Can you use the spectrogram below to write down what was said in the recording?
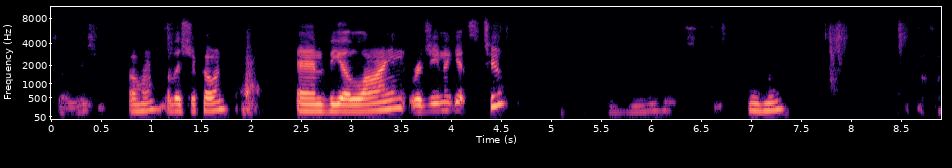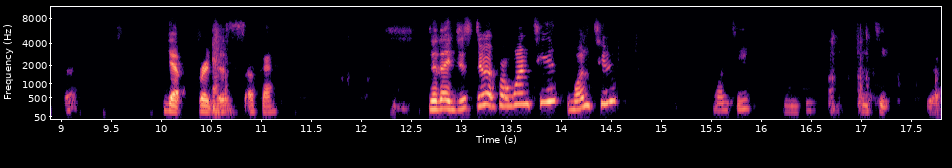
So Alicia, Uh huh. Alicia Cohen. And the Align, Regina gets two. Regina gets two. Mm-hmm. Yep, bridges. Okay. Did they just do it for one teeth? One tooth? One teeth? One, two. One teeth. Yes.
